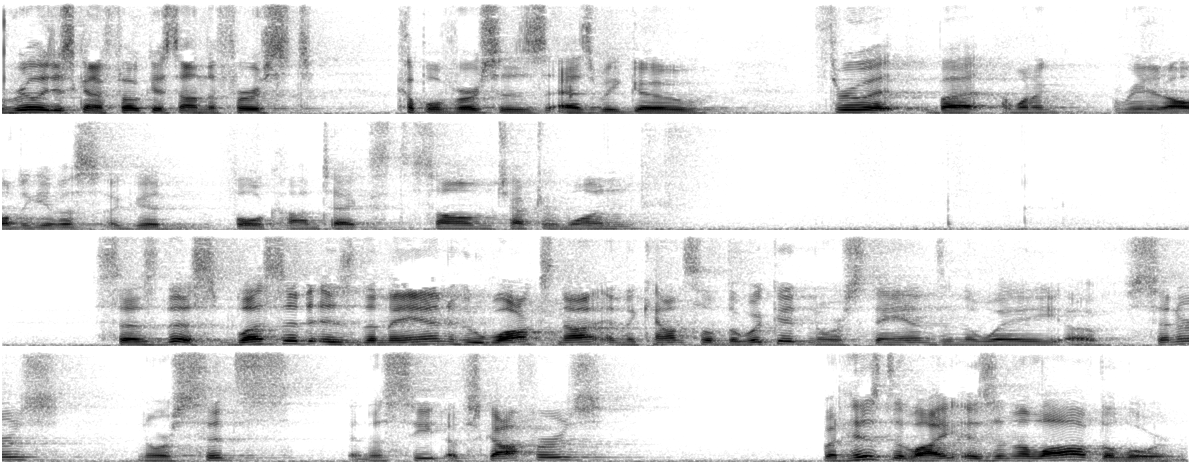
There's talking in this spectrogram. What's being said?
We're really just going to focus on the first couple verses as we go through it, but I want to read it all to give us a good full context. Psalm chapter 1 says this Blessed is the man who walks not in the counsel of the wicked, nor stands in the way of sinners, nor sits in the seat of scoffers. But his delight is in the law of the Lord,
